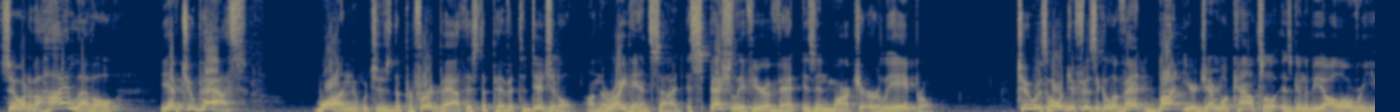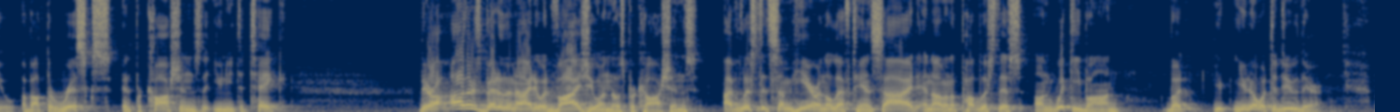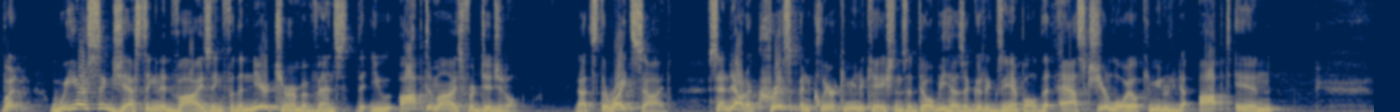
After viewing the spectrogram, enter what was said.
So at a high level, you have two paths. One, which is the preferred path, is to pivot to digital on the right-hand side, especially if your event is in March or early April. Two is hold your physical event, but your general counsel is going to be all over you about the risks and precautions that you need to take. There are others better than I to advise you on those precautions, I've listed some here on the left-hand side and I'm going to publish this on Wikibon, but you, you know what to do there. But we are suggesting and advising for the near-term events that you optimize for digital. That's the right side. Send out a crisp and clear communications, Adobe has a good example, that asks your loyal community to opt in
